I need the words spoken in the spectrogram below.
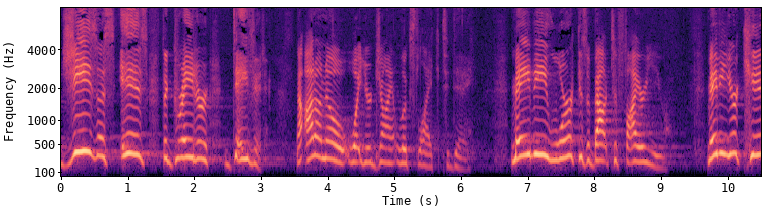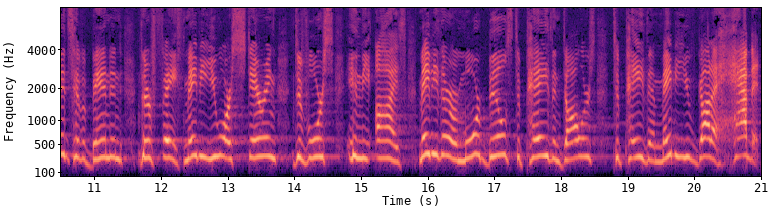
Jesus is the greater David. Now, I don't know what your giant looks like today. Maybe work is about to fire you. Maybe your kids have abandoned their faith. Maybe you are staring divorce in the eyes. Maybe there are more bills to pay than dollars to pay them. Maybe you've got a habit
